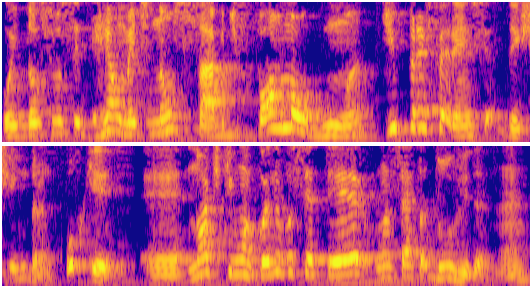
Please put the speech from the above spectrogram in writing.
ou então se você realmente não sabe de forma alguma, de preferência, deixe em branco. Por quê? É, note que uma coisa é você ter uma certa dúvida, né?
